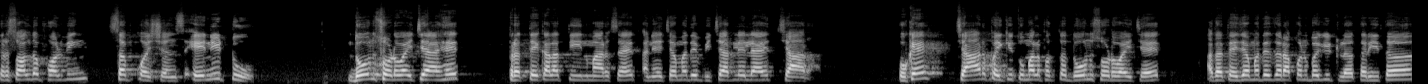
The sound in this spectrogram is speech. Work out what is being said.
तर solve the following sub questions any two दोन सोडवायचे आहेत. प्रत्येकाला तीन मार्क्स आहेत आणि याच्यामध्ये विचारलेले आहेत चार. ओके? चार पैकी तुम्हाला फक्त दोन सोडवायचे आहेत. आता त्याच्यामध्ये जर आपण बघितलं तर इथं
